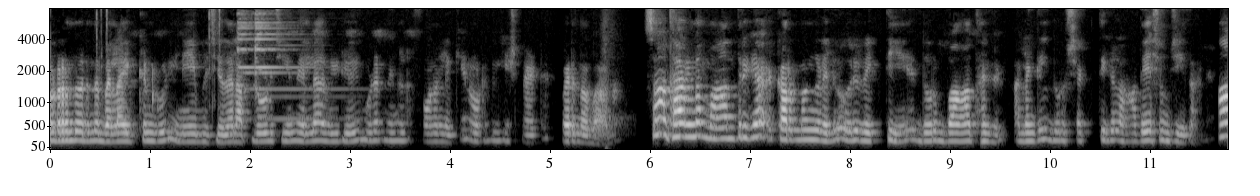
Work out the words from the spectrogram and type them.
തുടർന്ന് വരുന്ന ബെല്ലൈക്കൺ കൂടി ഇനേബിൾ ചെയ്താൽ അപ്ലോഡ് ചെയ്യുന്ന എല്ലാ വീഡിയോയും ഉടൻ നിങ്ങളുടെ ഫോണിലേക്ക് നോട്ടിഫിക്കേഷനായിട്ട് വരുന്നതാണ്. സാധാരണ മാന്ത്രിക കർമ്മങ്ങളിൽ ഒരു വ്യക്തിയെ ദുർബാധകൾ അല്ലെങ്കിൽ ദുർശക്തികൾ ആദേശം ചെയ്താൽ ആ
